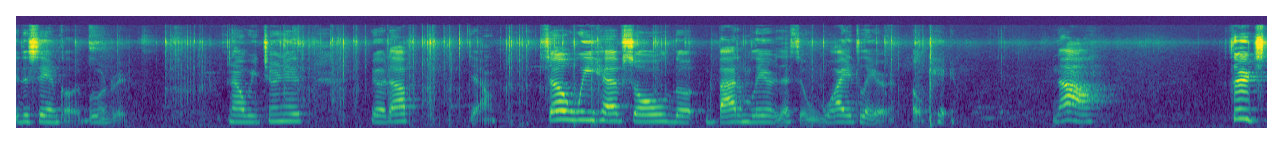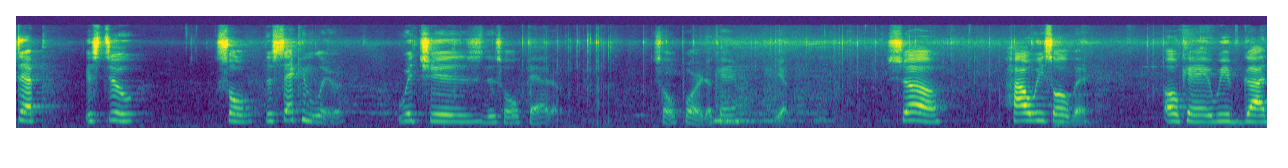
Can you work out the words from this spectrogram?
It's the same color, blue and red. Now we turn it, it up, down. So we have solved the bottom layer, that's a white layer. Okay. Now, third step is to solve the second layer, which is this whole pattern, this whole part. Okay. Mm-hmm. Yep. So how we solve it? Okay, we've got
